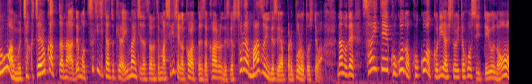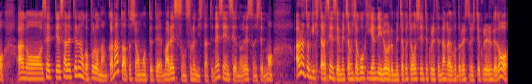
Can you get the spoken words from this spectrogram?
今日はむちゃくちゃ良かったな。でも次来た時はいまいちだったなって、まあ指揮者が変わったりしたら変わるんですけど、それはまずいんですよ、やっぱりプロとしては。なので、最低ここの、ここはクリアしといてほしいっていうのを、あの、設定されてるのがプロなんかなと私は思ってて、まあレッスンするにしたってね、先生のレッスンしても、ある時来たら先生めちゃめちゃご機嫌でいろいろめちゃくちゃ教えてくれて長いことレッスンしてくれるけど、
